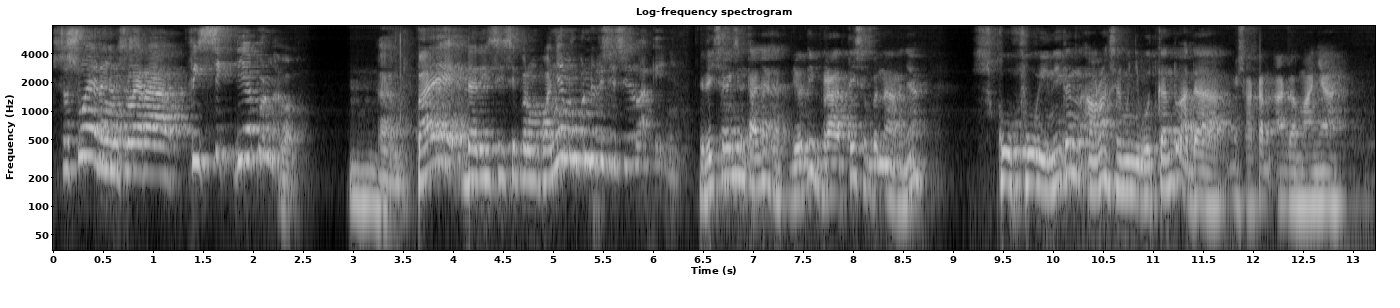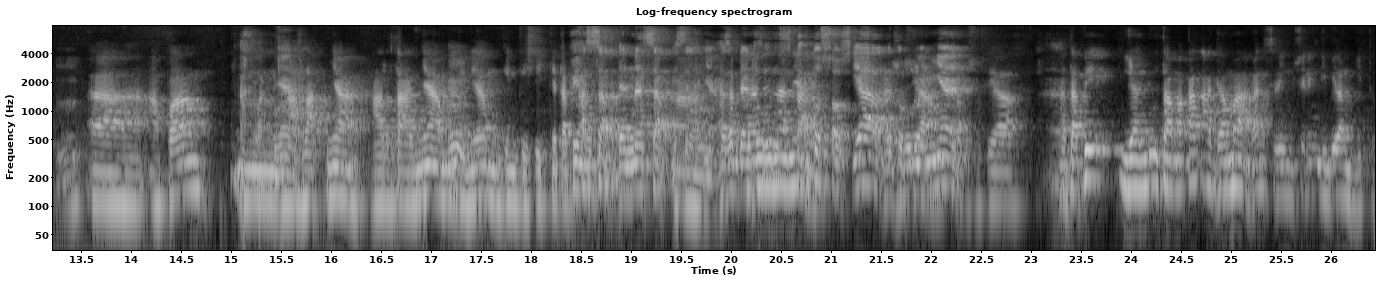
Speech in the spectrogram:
sesuai dengan selera fisik dia pun nggak apa-apa. Eh, baik dari sisi perempuannya maupun dari sisi lakinya. Jadi saya ingin tanya, jadi berarti sebenarnya kufu ini kan orang sering menyebutkan tuh ada misalkan agamanya, eh, apa Akhlaknya. hmm, akhlaknya, hartanya mungkin ya, mungkin fisiknya, tapi hasab dan nasab istilahnya. Hasab dan nasab status sosial keturunannya. sosial. Nah, tapi yang diutamakan agama kan sering-sering dibilang gitu.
